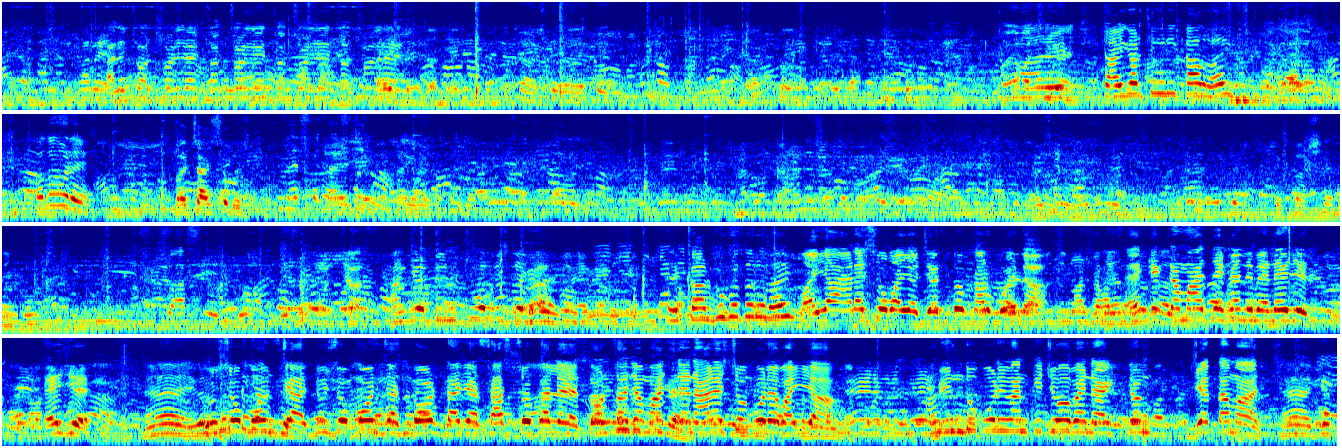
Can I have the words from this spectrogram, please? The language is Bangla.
টাইগার চিংড়ি কার ভাই? কত করে? ভাই চারশো বেশি। পাশে দেখুন। কার্বু কত রে ভাই? ভাইয়া আড়াইশো ভাইয়া জ্যান্ত কার্বো এটা। এক একটা মাছ দেখে নেবেন এই যে এই যে। হ্যাঁ দুশো পঞ্চাশ দুশো পঞ্চাশ তোর তাজা সাতশো কালে তোর তাজা মাছ নেন আড়াইশো করে ভাইয়া। বিন্দু পরিমাণ কিছু হবে না একদম জেতা মাছ। হ্যাঁ তো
